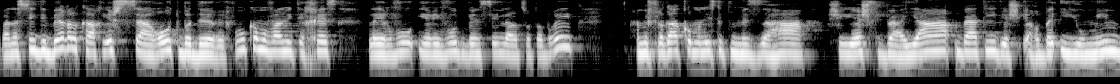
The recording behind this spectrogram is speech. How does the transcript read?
והנשיא דיבר על כך, יש סערות בדרך, והוא כמובן מתייחס ליריבות בין סין לארצות הברית. המפלגה הקומוניסטית מזהה שיש בעיה בעתיד, יש הרבה איומים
